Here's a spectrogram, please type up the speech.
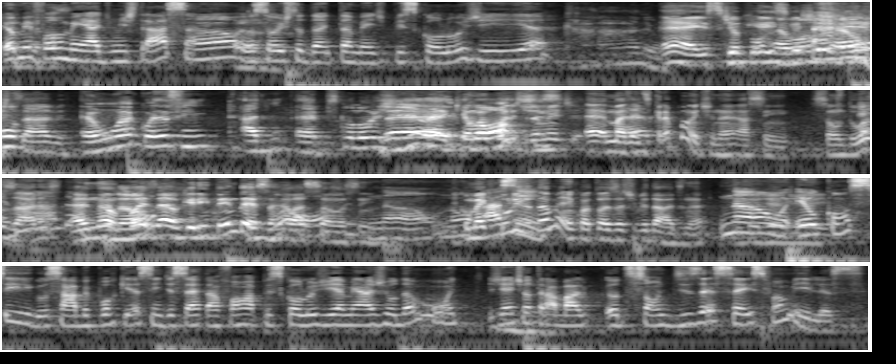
eu me formei em administração, eu sou estudante também de psicologia. Caralho. É, isso que tipo, eu, isso é, uma, é, um, sabe? É uma coisa assim, é, psicologia, é, que é uma coisa é, mas é. é. discrepante, né? Assim, são duas é áreas. É, não, não, pois é, eu queria entender essa Nossa, relação assim. Não, não. E como é que tu assim, lida também com as tuas atividades, né? Não, eu consigo, sabe? Porque assim, de certa forma a psicologia me ajuda muito. Gente, uhum. eu trabalho, eu são 16 famílias.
